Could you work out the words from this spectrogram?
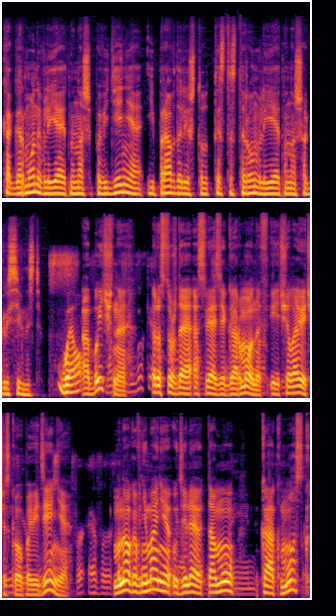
как гормоны влияют на наше поведение и правда ли, что тестостерон влияет на нашу агрессивность? Обычно, рассуждая о связи гормонов и человеческого поведения, много внимания уделяют тому, как мозг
